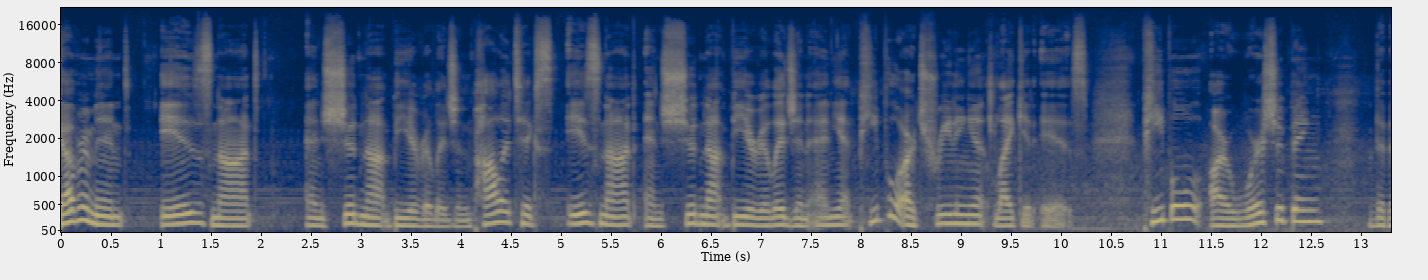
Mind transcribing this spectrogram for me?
Government is not and should not be a religion. Politics is not and should not be a religion, and yet people are treating it like it is. People are worshiping the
